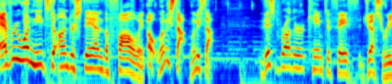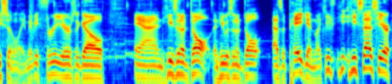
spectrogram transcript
Everyone needs to understand the following. Oh, let me stop. Let me stop. This brother came to faith just recently, maybe three years ago, and he's an adult, and he was an adult as a pagan. Like he, he, he says here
